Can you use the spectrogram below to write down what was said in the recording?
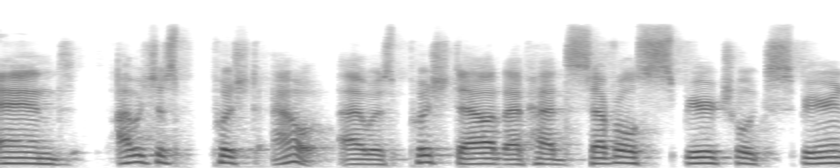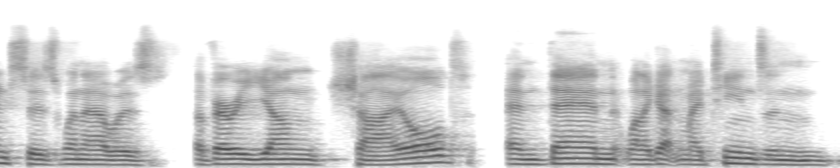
And I was just pushed out. I was pushed out. I've had several spiritual experiences when I was a very young child. And then when I got in my teens and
